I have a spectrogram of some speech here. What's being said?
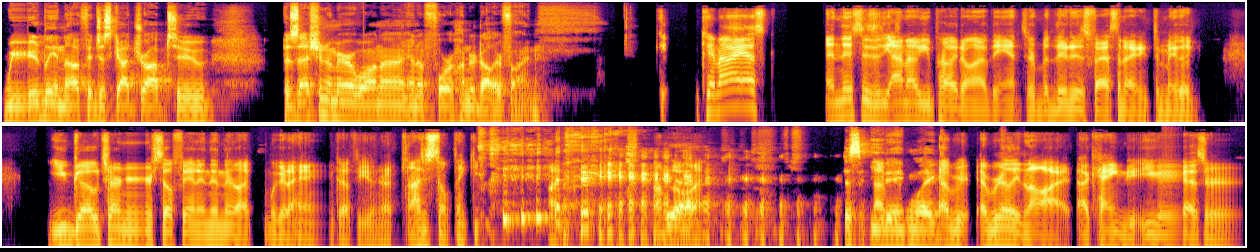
Weirdly enough, it just got dropped to possession of marijuana and a $400 fine. Can I ask and this is I know you probably don't have the answer, but it is fascinating to me. Like you go turn yourself in, and then they're like, "We're gonna handcuff you," and you're like, I just don't think you. I'm Yeah. not. Just I'm- eating like I'm, I'm really not. I came to you guys are.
